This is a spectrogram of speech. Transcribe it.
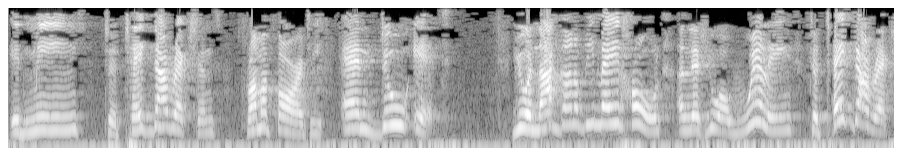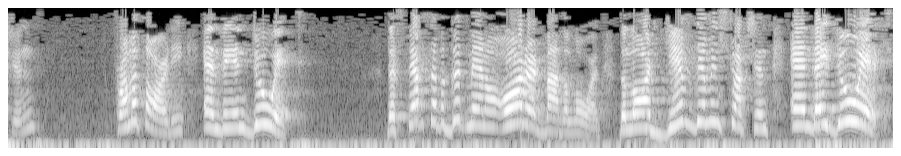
It means to take directions from authority and do it. You are not going to be made whole unless you are willing to take directions from authority and then do it. The steps of a good man are ordered by the Lord. The Lord gives them instructions and they do it.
